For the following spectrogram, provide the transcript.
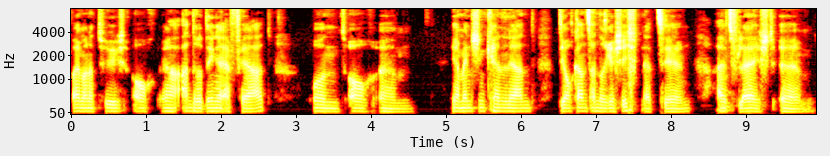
weil man natürlich auch ja, andere Dinge erfährt und auch ähm, ja Menschen kennenlernt, die auch ganz andere Geschichten erzählen, als vielleicht ähm,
